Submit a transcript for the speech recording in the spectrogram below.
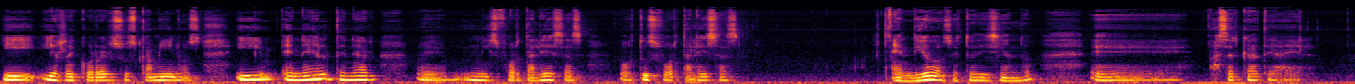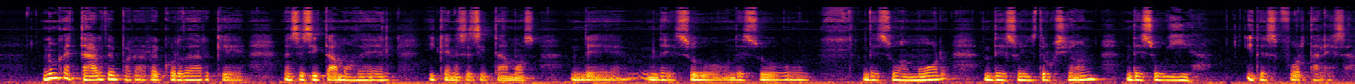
y, recorrer sus caminos y en Él tener eh, mis fortalezas o tus fortalezas, en Dios estoy diciendo, eh, acércate a Él. Nunca es tarde para recordar que necesitamos de Él y que necesitamos de, de, su, de, su, de su amor, de su instrucción, de su guía y de su fortaleza.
